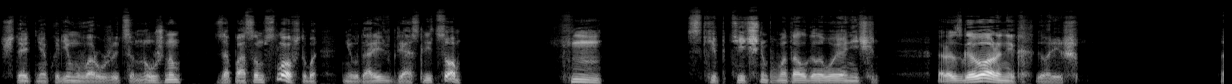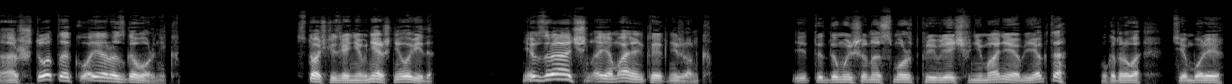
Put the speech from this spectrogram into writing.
считает необходимым вооружиться нужным запасом слов, чтобы не ударить в грязь лицом. — Хм, — скептично помотал головой Аничкин. — Разговорник, говоришь. — А что такое разговорник? С точки зрения внешнего вида. Невзрачная маленькая книжонка. И ты думаешь, она сможет привлечь внимание объекта, у которого, тем более,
